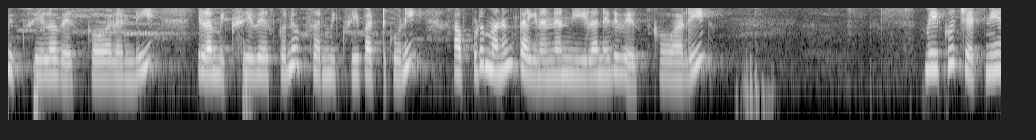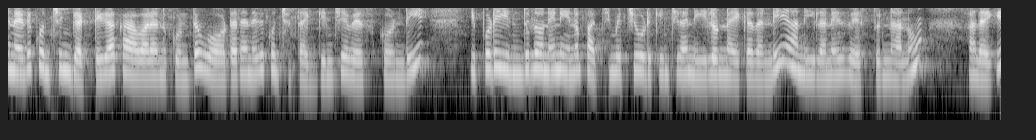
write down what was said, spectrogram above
మిక్సీలో వేసుకోవాలండి. ఇలా మిక్సీ వేసుకొని ఒకసారి మిక్సీ పట్టుకొని అప్పుడు మనం తగినన్ని నీళ్ళు అనేది వేసుకోవాలి. మీకు చట్నీ అనేది కొంచెం గట్టిగా కావాలనుకుంటే వాటర్ అనేది కొంచెం తగ్గించే వేసుకోండి. ఇప్పుడు ఇందులోనే నేను పచ్చిమిర్చి ఉడికించిన నీళ్ళు ఉన్నాయి కదండి ఆ నీళ్ళు అనేది వేస్తున్నాను. అలాగే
